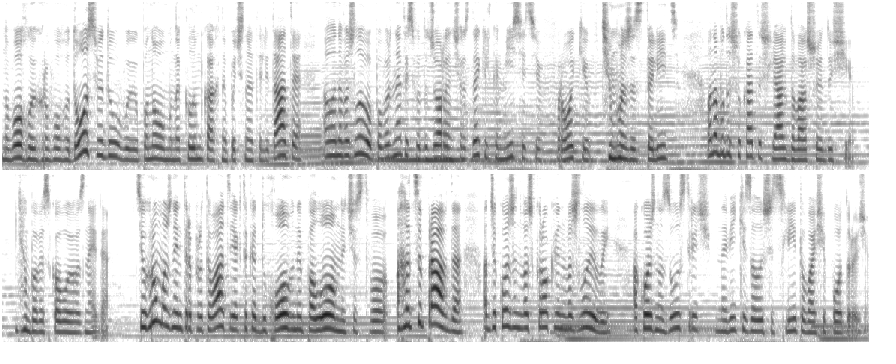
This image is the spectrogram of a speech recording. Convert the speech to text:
нового ігрового досвіду, ви по-новому на килимках не почнете літати. Але неважливо, повернетесь ви до Джордан через декілька місяців, років чи може століть. Вона буде шукати шлях до вашої душі і обов'язково його знайде. Цю гру можна інтерпретувати як таке духовне паломничество, але це правда, адже кожен ваш крок він важливий, а кожна зустріч навіки залишить слід у вашій подорожі.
